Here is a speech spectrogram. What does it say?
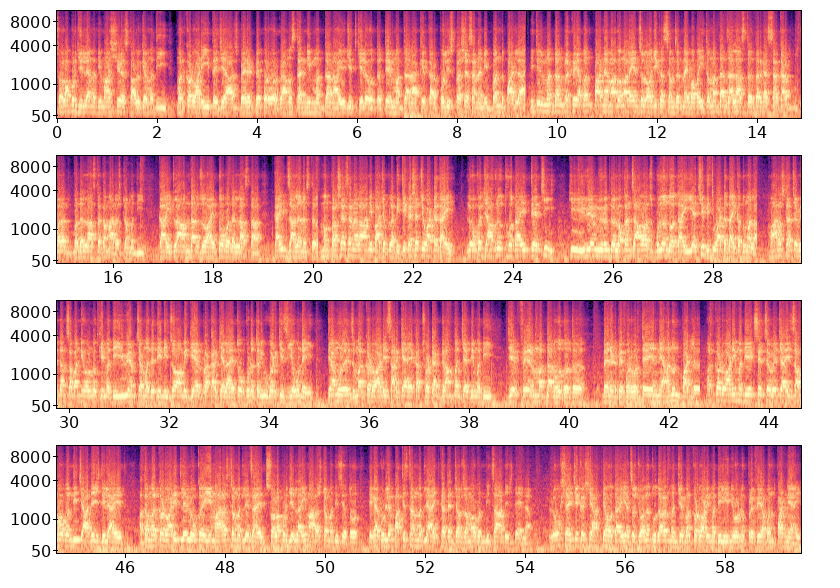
सोलापूर जिल्ह्यामध्ये माळशिरस तालुक्यामध्ये मरकडवाडी इथे जे आज बॅलेट पेपरवर ग्रामस्थांनी मतदान आयोजित केलं होतं ते मतदान अखेरकार पोलीस प्रशासनाने बंद पाडलं येथील मतदान प्रक्रिया बंद पाडण्यामागं मला यांचं लॉजिकच समजत नाही. बाबा इथं मतदान झालं असतं तर काय सरकार परत बदललं असतं का महाराष्ट्रामध्ये? का इथला आमदार जो आहे तो बदलला असता? काहीच झालं नसतं. मग प्रशासनाला आणि भाजपला भीती कशाची वाटत आहे? लोक जागृत होत आहेत त्याची की ईव्हीएम विरुद्ध लोकांचा आवाज बुलंद होत आहे याची भीती वाटत आहे का तुम्हाला? महाराष्ट्राच्या विधानसभा निवडणुकीमध्ये ईव्हीएमच्या मदतीने जो आम्ही गैरप्रकार केला आहे तो कुठेतरी उघडकीस येऊ नये. त्यामुळेच मरकडवाडी सारख्या एका छोट्या ग्रामपंचायतीमध्ये जे फेर मतदान होत होतं बॅलेट पेपरवर ते यांनी हाणून पाडलं. मरकडवाडीमध्ये एकशे चव्वेचाळीस जमावबंदीचे आदेश दिले आहेत. आता मरकडवाडीतले लोक हे महाराष्ट्रामधलेच आहेत. सोलापूर जिल्हा ही महाराष्ट्रामध्येच येतो. ते काय कुठले पाकिस्तान मधले आहेत का त्यांच्यावर जमावबंदीचा आदेश द्यायला? लोकशाहीची कशी हत्या होत आहे याचं ज्वलंत उदाहरण म्हणजे मरकडवाडीमधील ही निवडणूक प्रक्रिया बंद पाडणे आहे.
